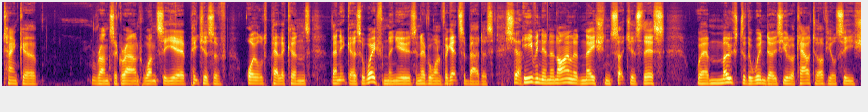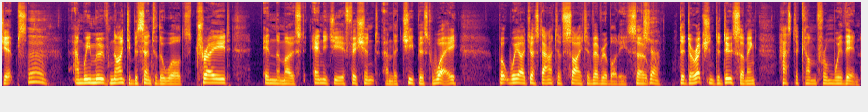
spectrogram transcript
tanker runs aground once a year pictures of oiled pelicans then it goes away from the news and everyone forgets about us Sure. even in an island nation such as this where most of the windows you look out of you'll see ships mm. and we move 90% of the world's trade in the most energy efficient and the cheapest way but we are just out of sight of everybody so Sure. the direction to do something has to come from within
